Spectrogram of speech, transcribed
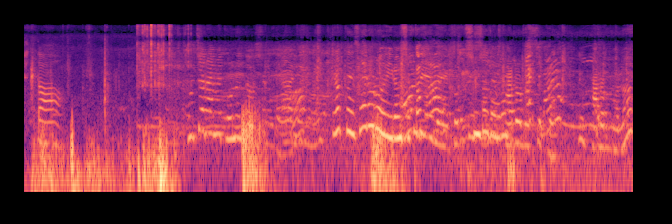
멋있다 불자라면 돈은 넣으시면 돼요. 이렇게 세로로 이런 쓸까? 네, 그렇게 순서대로 가로로 쓰고 다른 거는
